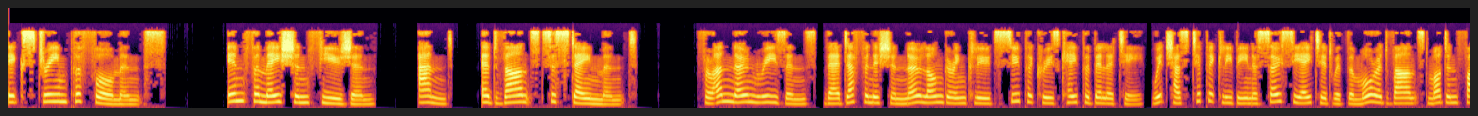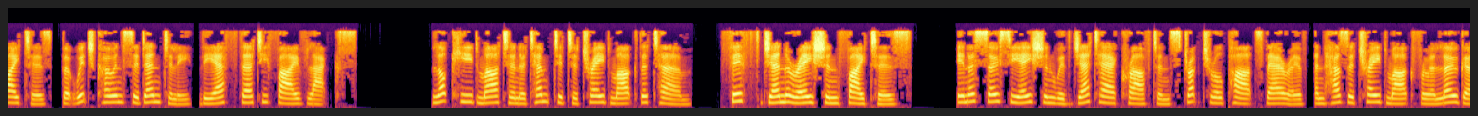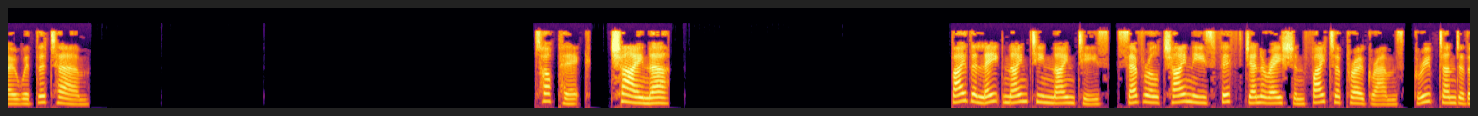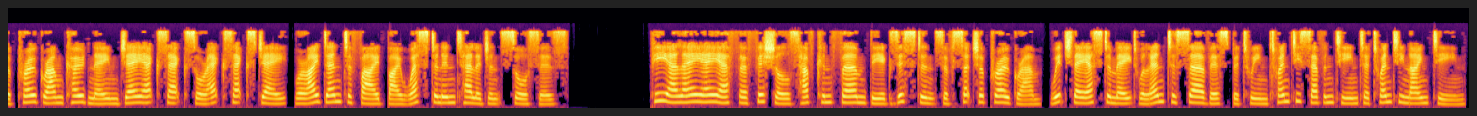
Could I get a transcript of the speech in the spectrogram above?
"...extreme performance", "...information fusion", and "...advanced sustainment". For unknown reasons, their definition no longer includes supercruise capability, which has typically been associated with the more advanced modern fighters, but which coincidentally, the F-35 lacks. Lockheed Martin attempted to trademark the term, fifth-generation fighters, in association with jet aircraft and structural parts thereof, and has a trademark for a logo with the term China By the late 1990s, several Chinese fifth-generation fighter programs, grouped under the program codename JXX or XXJ, were identified by Western intelligence sources. PLAAF officials have confirmed the existence of such a program, which they estimate will enter service between 2017 to 2019.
